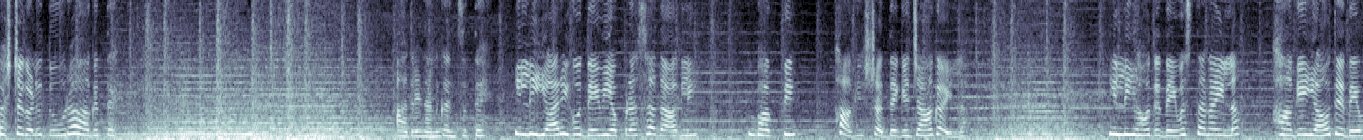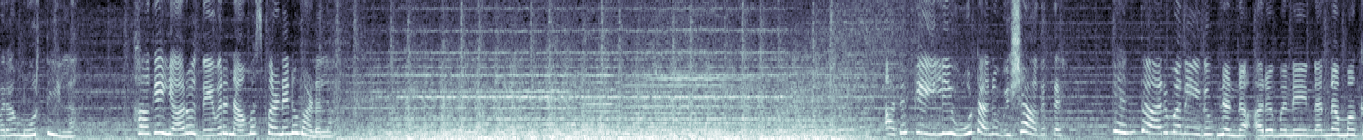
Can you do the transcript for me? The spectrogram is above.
ಕಷ್ಟಗಳು ದೂರ ಆಗುತ್ತೆ. ಆದ್ರೆ ನನ್ಗನ್ಸುತ್ತೆ, ಇಲ್ಲಿ ಯಾರಿಗೂ ದೇವಿಯ ಪ್ರಸಾದ ಆಗ್ಲಿ, ಭಕ್ತಿ ಹಾಗೆ ಶ್ರದ್ಧೆಗೆ ಜಾಗ ಇಲ್ಲ. ಇಲ್ಲಿ ಯಾವುದೇ ದೇವಸ್ಥಾನ ಇಲ್ಲ, ಹಾಗೆ ಯಾವುದೇ ದೇವರ ಮೂರ್ತಿ ಇಲ್ಲ. ಹಾಗೆ ಯಾರೋ ದೇವರ ನಾಮಸ್ಮರಣೆನೂ ಮಾಡಲ್ಲ. ಅದಕ್ಕೆ ಇಲ್ಲಿ ಊಟನು ವಿಷ ಆಗುತ್ತೆ. ಎಂತ ಅರಮನೆ ಇದು? ನನ್ನ ಅರಮನೆ ನನ್ನ ಮಗ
